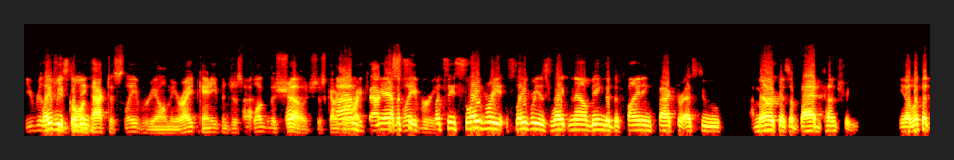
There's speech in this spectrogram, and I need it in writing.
You really Slavery's keep still going being- back to slavery on me, right? Can't even just Uh, plug the show. it's just got to go Um, right back yeah, to but slavery. See, but see, slavery, slavery is right now being the defining factor as to America is a bad country. You know, look at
